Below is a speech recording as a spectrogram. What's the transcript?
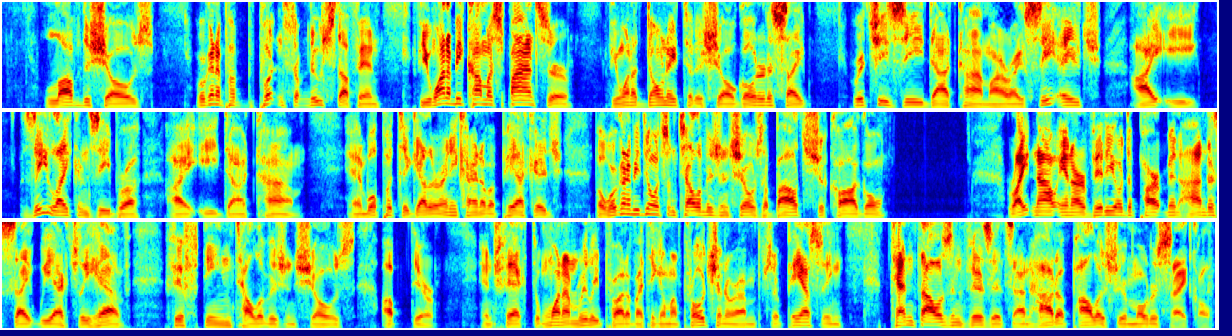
love the shows. We're going to be putting some new stuff in. If you want to become a sponsor, if you want to donate to the show, go to the site richiez.com, R I C H I E, Z like in zebra, I E.com. And we'll put together any kind of a package. But we're going to be doing some television shows about Chicago Right now, in our video department on the site, we actually have 15 television shows up there. In fact, the one I'm really proud of, I think I'm approaching or I'm surpassing 10,000 visits on how to polish your motorcycle.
